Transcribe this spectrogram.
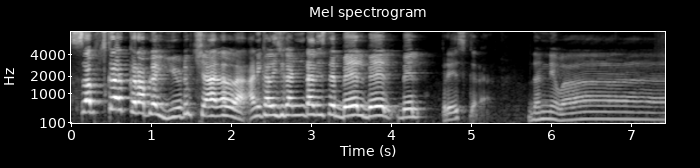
सबस्क्राईब करा आपल्या यूट्यूब चॅनलला आणि खाली जी घंटा दिसते बेल बेल बेल प्रेस करा. धन्यवाद.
